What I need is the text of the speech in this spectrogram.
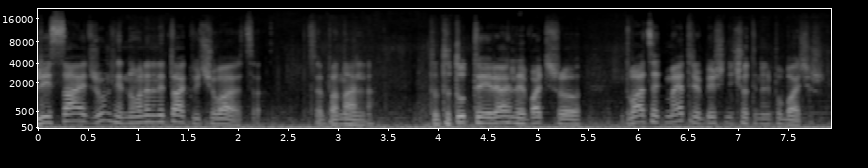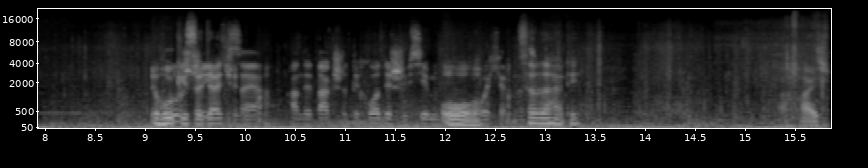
ліса і джунглі, ну вони не так відчуваються. Це банально. Тобто тут ти реально бачиш, що 20 метрів більше нічого ти не побачиш. Гуки сидячі. нема. а не так, що ти ходиш і всім О, похер на це це. взагалі. Sites.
